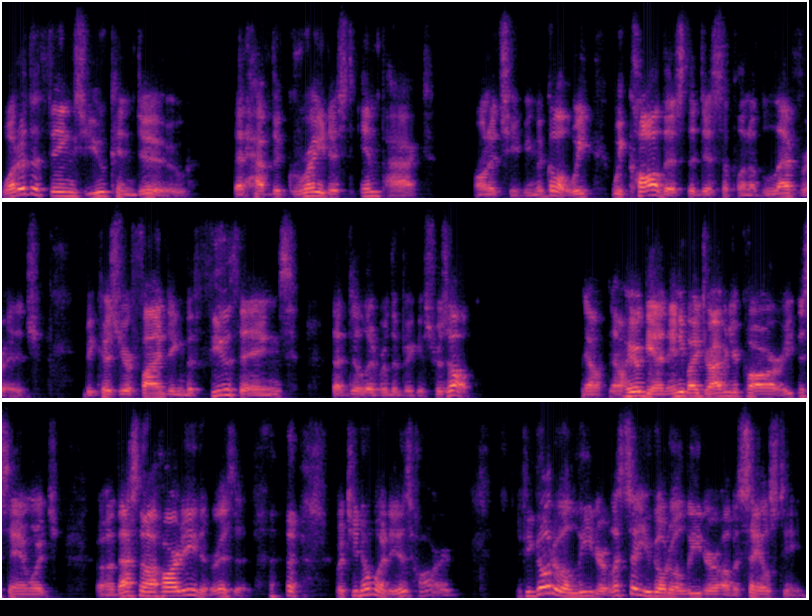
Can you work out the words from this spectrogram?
what are the things you can do that have the greatest impact on achieving the goal. We we call this the discipline of leverage because you're finding the few things that deliver the biggest result. Now, now here again, anybody driving your car or eating a sandwich, uh, that's not hard either, is it? but you know what is hard? If you go to a leader, let's say you go to a leader of a sales team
